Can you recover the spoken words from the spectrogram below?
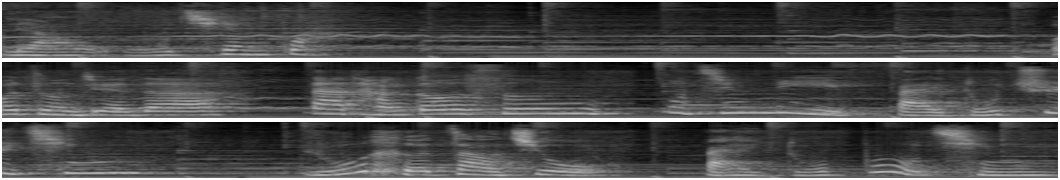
了无牵挂。我总觉得。大唐高僧不经历百毒俱清，如何造就百毒不侵？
